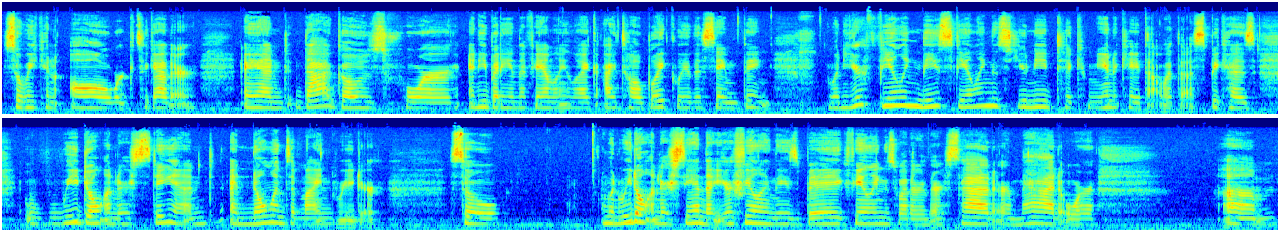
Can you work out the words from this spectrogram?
so we can all work together. And that goes for anybody in the family. Like I tell Blakely the same thing. When you're feeling these feelings, you need to communicate that with us because we don't understand and no one's a mind reader. So when we don't understand that you're feeling these big feelings, whether they're sad or mad or um,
